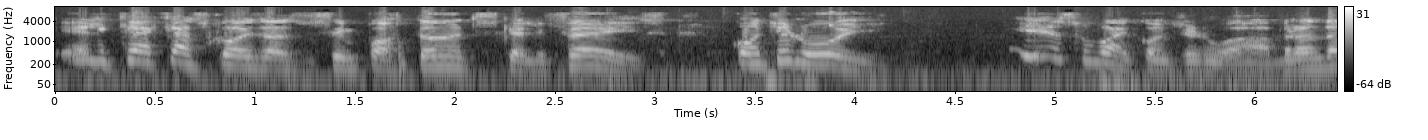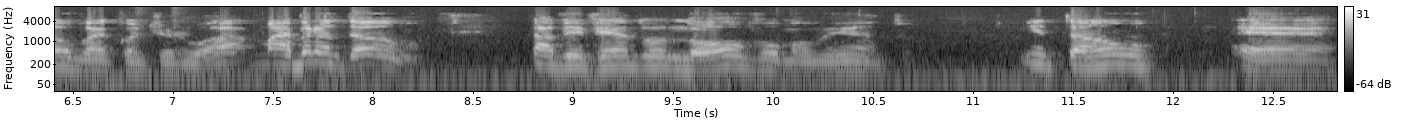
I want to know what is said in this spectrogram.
Ele quer que as coisas importantes que ele fez continuem. Isso vai continuar, Brandão vai continuar, mas Brandão está vivendo um novo momento. Então, é,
